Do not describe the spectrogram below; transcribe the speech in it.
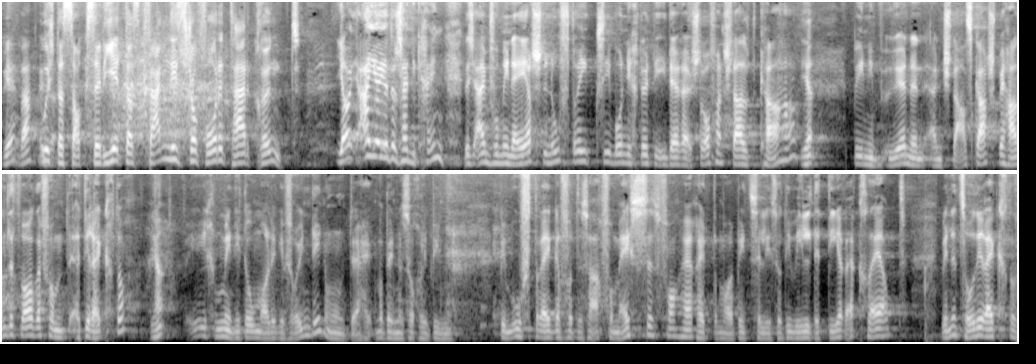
Wie? Was? Du hast das Sachseriet, das Gefängnis schon vorher gekannt. Ja, ja, ja, das habe ich kennt. Das war einer meiner ersten Auftritte, den ich dort in dieser Strafanstalt hatte. Ja. Bin ich wie ein, ein Staatsgast behandelt worden vom Direktor. Ja. Ich und meine damalige Freundin. Und er hat mir dann so ein bisschen beim, beim Auftragen von der Sache vom Essen vorher, hat er mir ein bisschen so die wilden Tiere erklärt. Wie ein Zoodirektor,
